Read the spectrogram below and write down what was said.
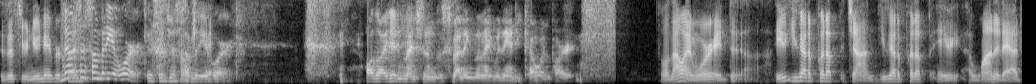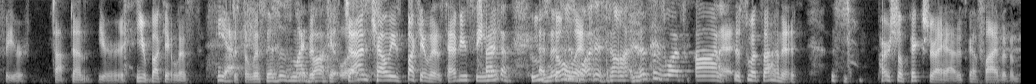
Is this your new neighbor? No, friend? this is somebody at work. This is just somebody Okay. at work. Although I didn't mention the spending the night with Andy Cohen part. Well, now I'm worried. Uh, you you got to put up, John. You got to put up a, a wanted ad for your top ten, your your bucket list. Yeah, just a list. this is my bucket list John. Kelly's bucket list. Have you seen it? Who and this stole is it? what is on. This is what's on it. this is what's on it. This is a partial picture I have. It's got five of them.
